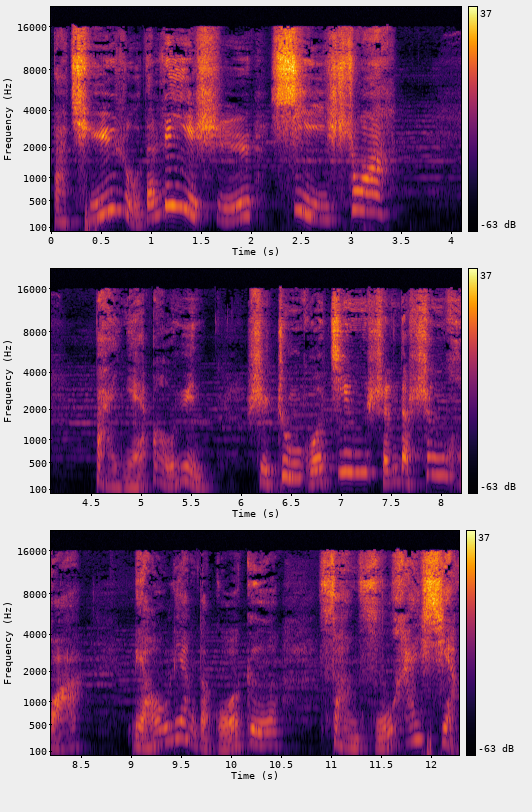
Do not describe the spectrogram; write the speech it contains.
把屈辱的历史洗刷。百年奥运是中国精神的升华，嘹亮的国歌仿佛还响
